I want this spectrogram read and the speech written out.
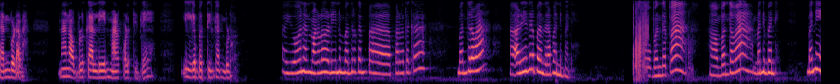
ಕಂದ್ಬಿಡವ ನಾನು ಒಬ್ಳು ಅಲ್ಲಿ ಏನು ಮಾಡ್ಕೊಳ್ತಿದ್ದೆ? ಇಲ್ಲಿಗೆ ಬರ್ತೀನಿ ಕಂದ್ಬಿಡು ಅಯ್ಯೋ ನನ್ನ ಮಗಳು ಅಳಿಯನ್ನು ಬಂದ್ರು ಕಂತ ಪರ್ವತಕ್ಕ. ಬಂದ್ರವ? ಅಳಿಯಂದ್ರೆ ಬಂದ್ರ, ಬನ್ನಿ ಬನ್ನಿ. ಓ, ಬಂದಪ್ಪ. ಹಾಂ ಬಂದವ? ಬನ್ನಿ ಬನ್ನಿ. ಬನ್ನಿ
